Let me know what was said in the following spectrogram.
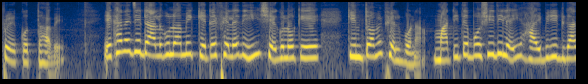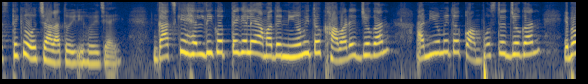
প্রয়োগ করতে হবে। এখানে যে ডালগুলো আমি কেটে ফেলে দিই, সেগুলোকে কিন্তু আমি ফেলব না। মাটিতে বসিয়ে দিলেই হাইব্রিড গাছ থেকেও চারা তৈরি হয়ে যায়। গাছকে হেলদি করতে গেলে আমাদের নিয়মিত খাবারের যোগান আর নিয়মিত কম্পোস্টের যোগান এবং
